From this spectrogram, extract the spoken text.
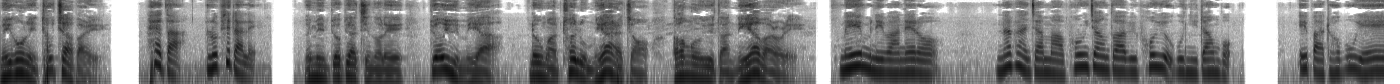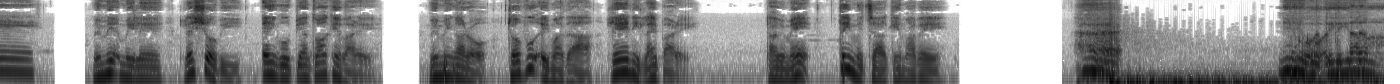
မိကုန်းတွေထုတ်ကြပါတယ်။ဟဲ့သားဘလို့ဖြစ်တာလဲမင်းမင်းပြောပြချင်တော့လေပြော၍မရနှုတ်မှထွက်လို့မရတာကြောင့်ခေါင်းငုံ၍သာနေရပါတော့တယ်မေးမနေပါနဲ့တော့နတ်ဖန်ကြမှာဖုန်းကြောင်သွားပြီးဖုန်းရုပ်အကူညီတောင်းပေါ့အေးပါတော့ဘူးရဲ့မင်းမင်းအမေလည်းလက်လျှော့ပြီးအိမ်ကိုပြန်သွားခဲ့ပါတယ်မင်းမင်းကတော့ဒေါ်ဖူအိမ်မှာသာလဲနေလိုက်ပါတယ်ဒါပေမဲ့တိတ်မကြခင်မှာပဲဟဲ့ နင်ကိုအသေးသားမှာ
